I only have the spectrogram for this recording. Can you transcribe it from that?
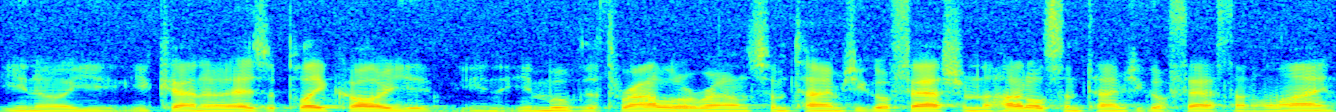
You know, you, you kind of, as a play caller, you, you, you move the throttle around. Sometimes you go fast from the huddle, sometimes you go fast on the line.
